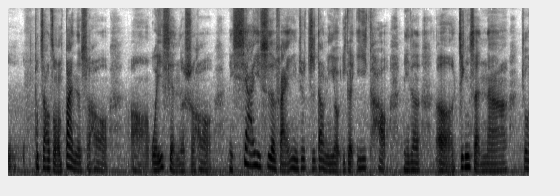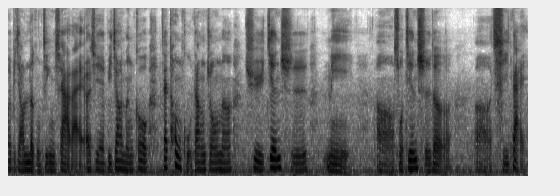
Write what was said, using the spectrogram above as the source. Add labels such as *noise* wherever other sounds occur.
我不知道怎么办的时候，呃，危险的时候，你下意识的反应就知道你有一个依靠，你的呃精神呢就会比较冷静下来，而且比较能够在痛苦当中呢去坚持你呃所坚持的呃期待，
